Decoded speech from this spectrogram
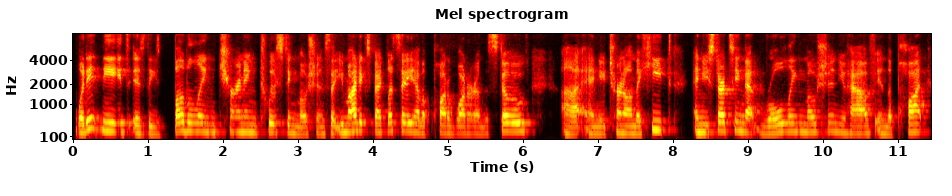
What it needs is these bubbling, churning, twisting motions that you might expect. Let's say you have a pot of water on the stove. uh, and you turn on the heat and you start seeing that rolling motion you have in the pot.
